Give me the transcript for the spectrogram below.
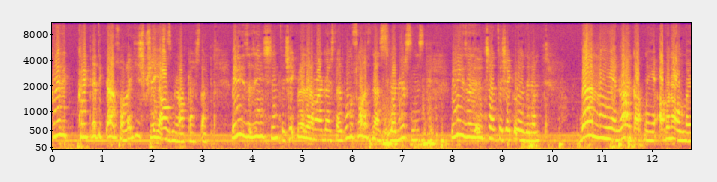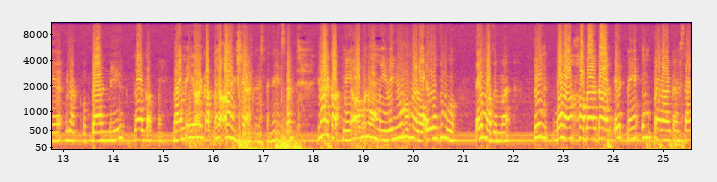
Crack, crackledikten sonra hiçbir şey yazmıyor arkadaşlar. Beni izlediğiniz için teşekkür ederim arkadaşlar. Bunu sonrasında silebilirsiniz. Beni izlediğiniz için teşekkür ederim. Beğenmeyi, like atmayı, abone olmayı, bir dakika beğenmeyi, like atmayı, beğenmeyi, like atmayı aynı şey arkadaşlar neyse. Like atmayı, abone olmayı ve yorumlara oldu mu, olmadı mı ben, bana haberdar etmeyi unutmayın arkadaşlar.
